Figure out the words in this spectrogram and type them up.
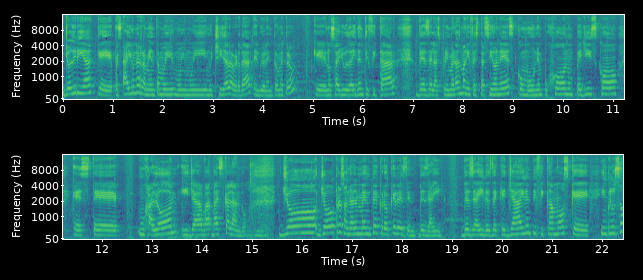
yo diría que pues hay una herramienta muy, muy, muy, muy chida, la verdad, el violentómetro que nos ayuda a identificar desde las primeras manifestaciones como un empujón, un pellizco, este, un jalón y ya va, escalando. Yo, yo personalmente creo que desde, desde ahí, desde ahí, desde que ya identificamos que incluso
